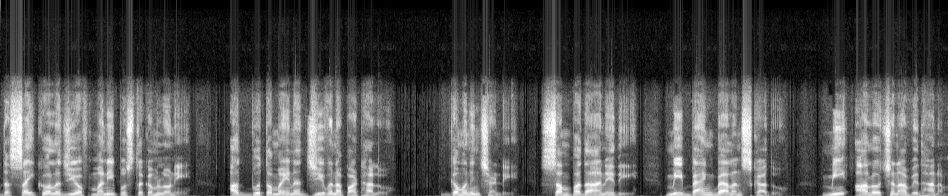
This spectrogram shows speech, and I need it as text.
ద సైకాలజీ ఆఫ్ మనీ పుస్తకంలోని అద్భుతమైన జీవన పాఠాలు. గమనించండి. సంపద అనేది మీ బ్యాంక్ బ్యాలెన్స్ కాదు మీ ఆలోచనా విధానం.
